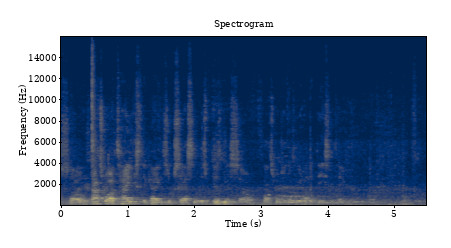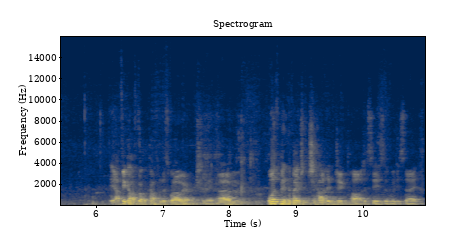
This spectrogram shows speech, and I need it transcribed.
So that's what it takes to gain success in this business. So that's when I knew we had a decent team. Yeah, I think I've got a couple as well here actually. Um, what's been the most challenging part of the season, would you say?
